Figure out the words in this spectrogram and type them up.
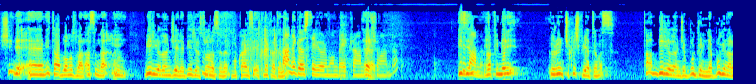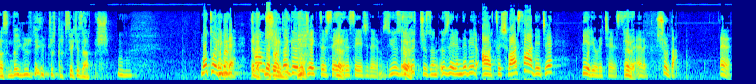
Şimdi e, bir tablomuz var. Aslında bir yıl önceyle bir yıl sonrasını mukayese etmek adına Ben de gösteriyorum onu da ekranda Evet. şu anda. bizim anlatın. rafineri ürün çıkış fiyatımız tam bir yıl önce bugünle bugün arasında yüzde 348 artmış. Motorinde. Hemen- evet, Tam motorinde. şurada görecektir sevgili Evet. seyircilerimiz. Yüzde Evet. 300'ün üzerinde bir artış var sadece bir yıl içerisinde. Evet. evet. Şurada. Evet.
